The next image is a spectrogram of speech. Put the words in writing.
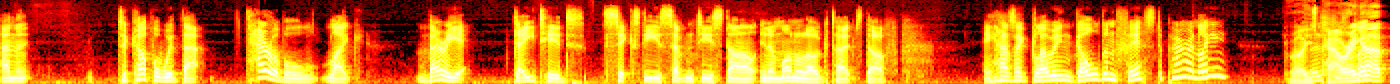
and then to couple with that terrible, like very dated '60s, '70s style inner monologue type stuff. He has a glowing golden fist, apparently. well he's powering like- up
